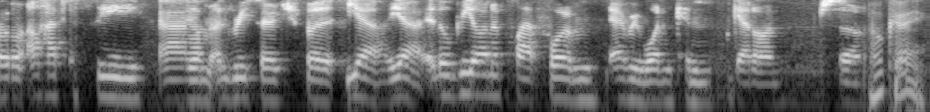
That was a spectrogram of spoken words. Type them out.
I'll have to see um, and research. But yeah, yeah, it'll be on a platform everyone can get on. So Okay,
